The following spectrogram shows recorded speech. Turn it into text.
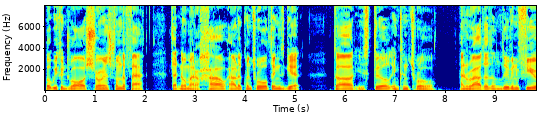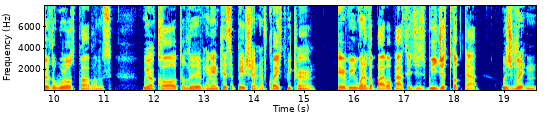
but we can draw assurance from the fact that no matter how out of control things get, God is still in control. And rather than live in fear of the world's problems, we are called to live in anticipation of Christ's return. Every one of the Bible passages we just looked at was written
